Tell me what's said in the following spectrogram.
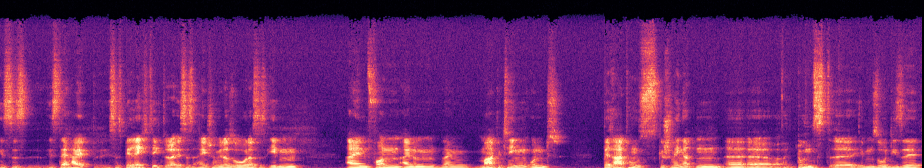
ist, es, ist der Hype, ist es berechtigt oder ist es eigentlich schon wieder so, dass es eben ein von einem sagen, Marketing- und beratungsgeschwängerten äh, äh, Dunst äh, eben so diese,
